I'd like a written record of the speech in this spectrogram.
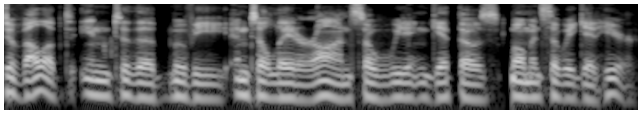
developed into the movie until later on, so we didn't get those moments that we get here.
